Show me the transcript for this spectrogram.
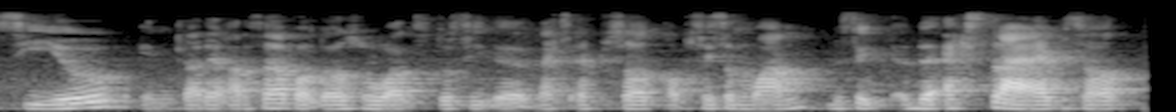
See you in Karya Karsa for those who wants to see the next episode of season 1, the, the extra episode.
